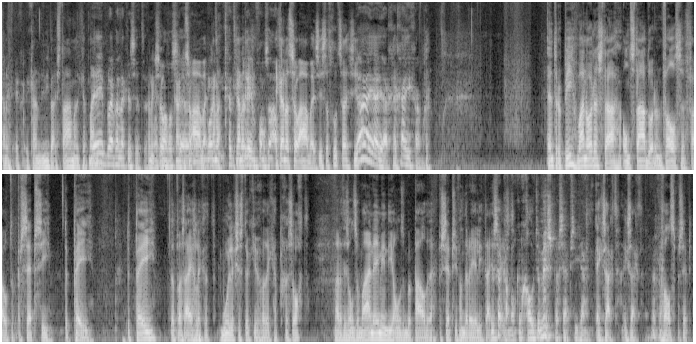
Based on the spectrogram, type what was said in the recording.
Kan ik, ik, ik kan er niet bij staan, maar ik heb mijn... Nee, blijf maar lekker zitten. kan ik, zo, kan ik het zo eh, aanwijzen? Ik kan, het- kan van ik kan zo aanwijzen. Is dat goed? Zie je? Ja, ja, ja. Ga, ga je gang. Entropie, wanorde, sta, ontstaat door een valse, foute perceptie. De P. De P, dat was eigenlijk het moeilijkste stukje wat ik heb gezocht. Maar dat is onze waarneming die ons een bepaalde perceptie van de realiteit Dus dat geeft. kan ook een grote misperceptie zijn. Exact, exact. Valse perceptie.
